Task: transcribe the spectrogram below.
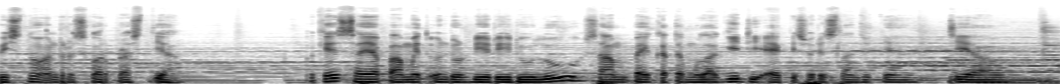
@wisnu underscore prastia. Oke, saya pamit undur diri dulu. Sampai ketemu lagi di episode selanjutnya. Ciao.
